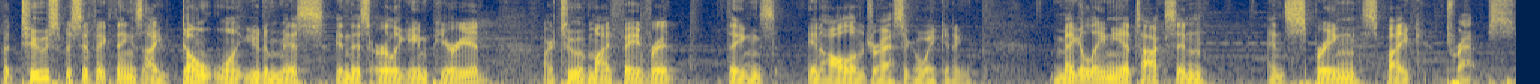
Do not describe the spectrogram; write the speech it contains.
But two specific things I don't want you to miss in this early game period are two of my favorite things in all of Jurassic Awakening Megalania Toxin and Spring Spike Traps.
